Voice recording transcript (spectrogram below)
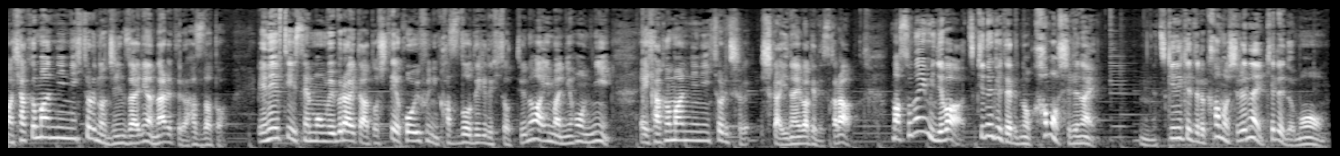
まあ、100万人に1人の人材には慣れてるはずだと。NFT 専門ウェブライターとしてこういうふうに活動できる人っていうのは今日本に100万人に1人しかいないわけですから、まあ、その意味では突き抜けてるのかもしれない。うん、突き抜けてるかもしれないけれども、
